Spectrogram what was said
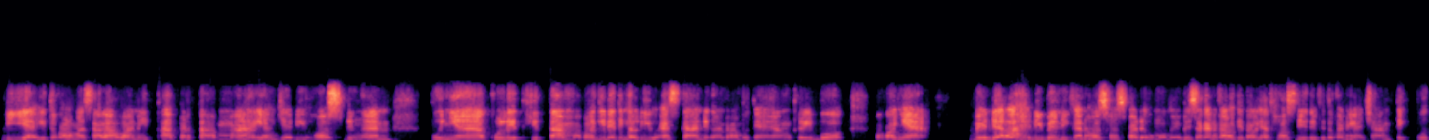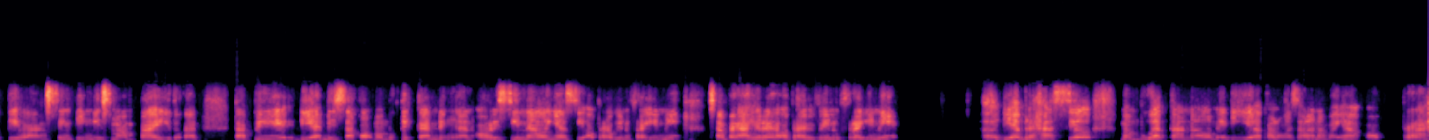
dia itu kalau nggak salah wanita pertama yang jadi host dengan punya kulit hitam. Apalagi dia tinggal di US kan dengan rambutnya yang kribo. Pokoknya beda lah dibandingkan host-host pada umumnya. Biasa kan kalau kita lihat host di TV itu kan yang cantik, putih, langsing, tinggi, semampai gitu kan. Tapi dia bisa kok membuktikan dengan orisinalnya si Oprah Winfrey ini sampai akhirnya Oprah Winfrey ini uh, dia berhasil membuat kanal media kalau nggak salah namanya Oprah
